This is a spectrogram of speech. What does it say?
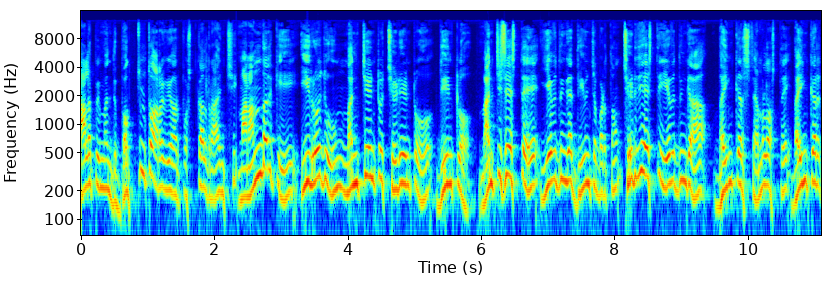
నలభై మంది భక్తులతో అరవై ఆరు పుస్తకాలు రాయించి మనందరికీ ఈ రోజు మంచి ఏంటో చెడు ఏంటో దీంట్లో మంచి చేస్తే ఏ విధంగా దీవించబడతాం? చెడు చేస్తే ఏ విధంగా భయంకర శ్రమలు వస్తాయి? భయంకర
